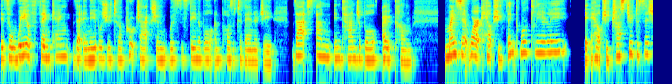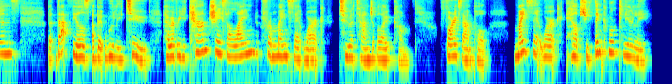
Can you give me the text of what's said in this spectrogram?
it's a way of thinking that enables you to approach action with sustainable and positive energy. That's an intangible outcome. Mindset work helps you think more clearly, it helps you trust your decisions, but that feels a bit woolly too. However, you can trace a line from mindset work to a tangible outcome. For example, Mindset work helps you think more clearly.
